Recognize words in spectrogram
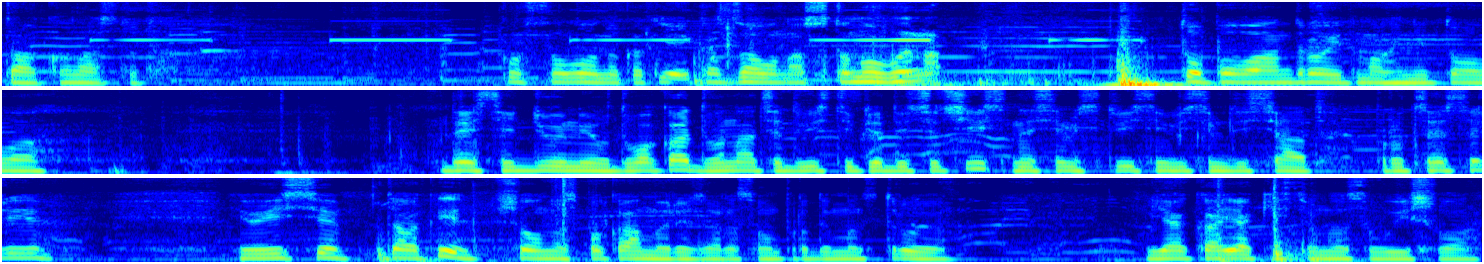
Так, у нас тут по салону, як я і казав, у нас встановлена топова Android магнітола 10 дюймів 2К 12256 на 7880 процесорі UIS. Так, і що у нас по камері зараз вам продемонструю. Яка якість у нас вийшла.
